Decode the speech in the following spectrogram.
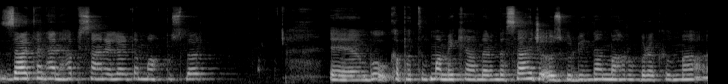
Zaten hani hapishanelerde mahpuslar bu kapatılma mekanlarında sadece özgürlüğünden mahrum bırakılma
